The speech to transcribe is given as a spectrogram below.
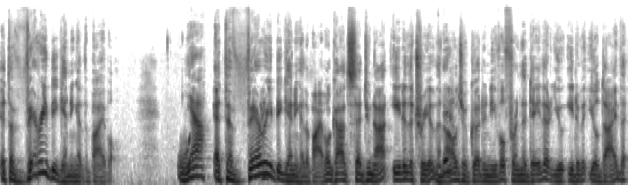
at the very beginning of the Bible, Yeah. at the very beginning of the Bible, God said, "Do not eat of the tree of the Yeah. knowledge of good and evil, for in the day that you eat of it, you'll die." The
